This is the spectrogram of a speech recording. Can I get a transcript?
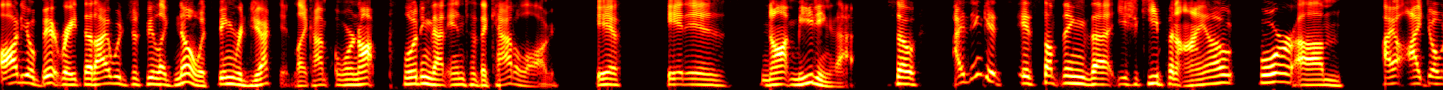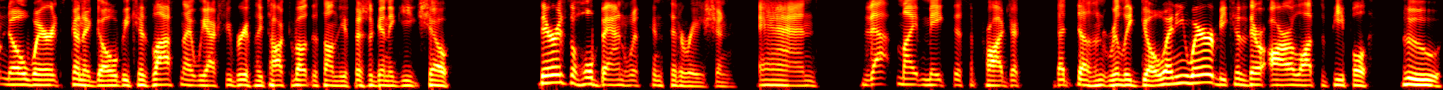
audio bit rate that i would just be like no it's being rejected. Like I'm, we're not putting that into the catalog. If it is not meeting that. So I think it's it's something that you should keep an eye out for. Um, I I don't know where it's going to go because last night we actually briefly talked about this on the official Gonna Geek show. There is the whole bandwidth consideration, and that might make this a project that doesn't really go anywhere because there are lots of people who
